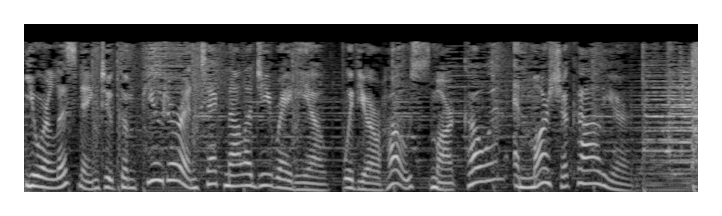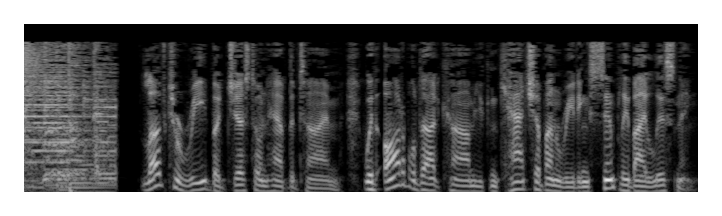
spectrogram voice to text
You are listening to Computer and Technology Radio with your hosts Mark Cohen and Marcia Collier. Love to read but just don't have the time? With Audible.com, you can catch up on reading simply by listening.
